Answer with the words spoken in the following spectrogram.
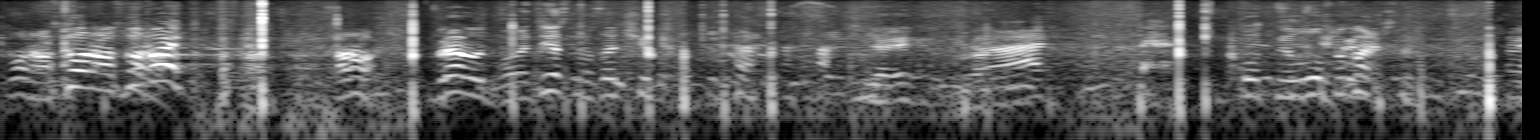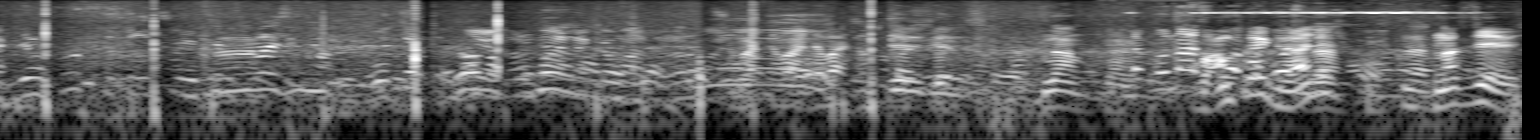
Здорово, здорово, здорово. Хорош. Браво, молодец, но зачем? Потный лоб. Нам. Вам проиграли? Нас 9.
